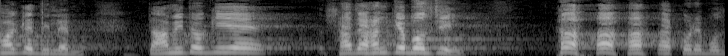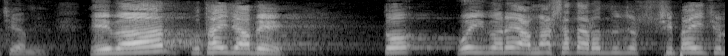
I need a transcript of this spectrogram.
আমাকে দিলেন। তা আমি তো গিয়ে শাহজাহানকে বলছি করে বলছি আমি। এবার কোথায় যাবে? তো ওই ঘরে আমার সাথে আরও দুজন সিপাহী ছিল,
